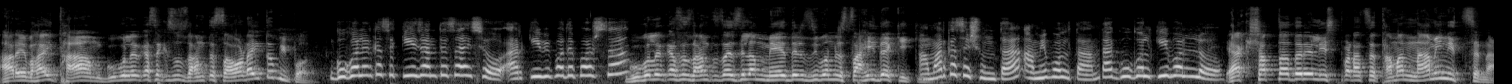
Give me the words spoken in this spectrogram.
আরে ভাই থাম গুগলের কাছে কিছু জানতে চাওয়াটাই তো বিপদ। গুগলের কাছে কি জানতে চাইছো? আর কি বিপদে পড়ছো? গুগলের কাছে জানতে চাইছিলাম মেয়েদের জীবনের চাহিদা কি কি। আমার কাছে শুনতা আমি বলতাম তা গুগল কি বলল? এক সপ্তাহ ধরে লিস্ট পাঠাচ্ছে থামার নামই নিচ্ছে না।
